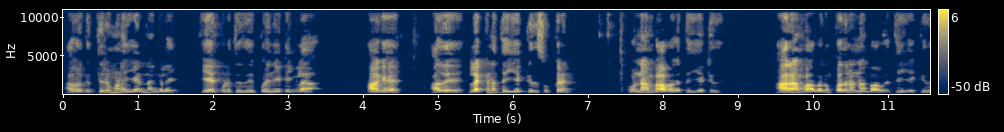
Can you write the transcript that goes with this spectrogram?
அவருக்கு திருமண எண்ணங்களை ஏற்படுத்துது. புரிஞ்சுக்கிட்டீங்களா? ஆக அது லக்கணத்தை இயக்குது சுக்கிரன். ஒன்னாம் பாவகத்தை இயக்குது. ஆறாம் பாவகம் பதினொன்னாம் பாவகத்தை இயக்குது.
